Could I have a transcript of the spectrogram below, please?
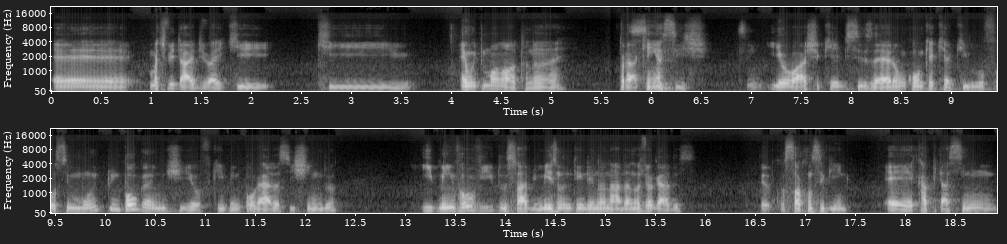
É uma atividade, vai, que, que é muito monótona, né? Pra quem assiste. Sim. E eu acho que eles fizeram com que que aquilo fosse muito empolgante. Eu fiquei bem empolgado assistindo e bem envolvido, sabe? Mesmo não entendendo nada nas jogadas. Eu só consegui é, captar, assim,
